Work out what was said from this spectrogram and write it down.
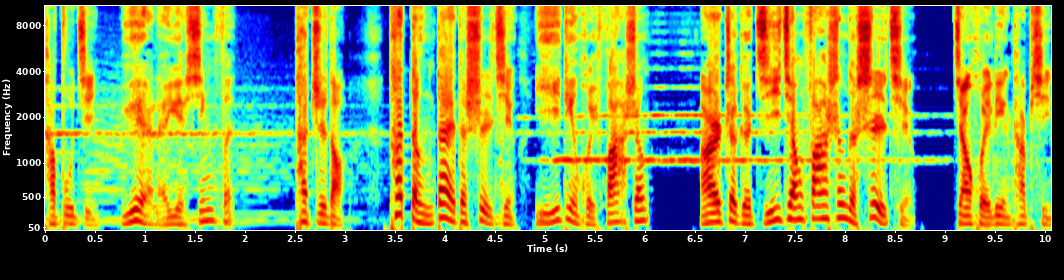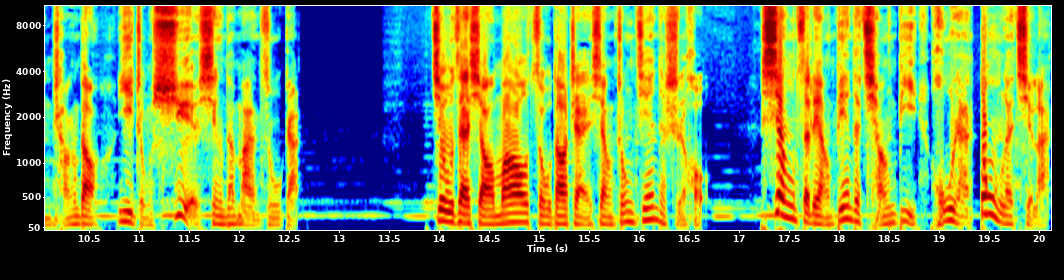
他不仅越来越兴奋。他知道，他等待的事情一定会发生，而这个即将发生的事情将会令他品尝到一种血腥的满足感。就在小猫走到窄巷中间的时候，巷子两边的墙壁忽然动了起来。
